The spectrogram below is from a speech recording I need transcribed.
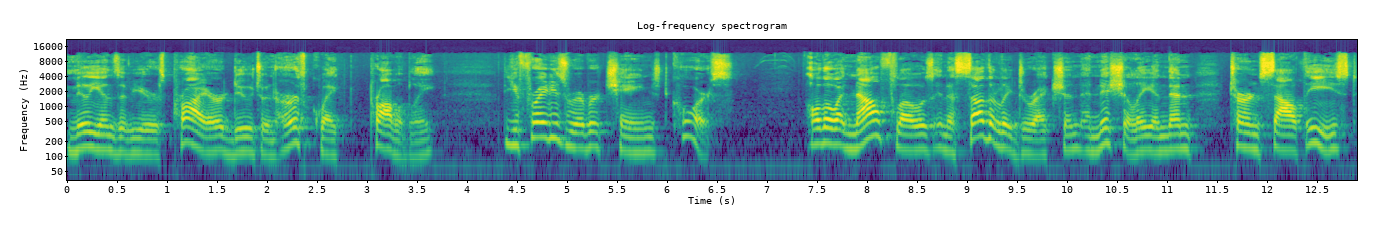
millions of years prior, due to an earthquake probably, the Euphrates River changed course. Although it now flows in a southerly direction initially and then turns southeast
